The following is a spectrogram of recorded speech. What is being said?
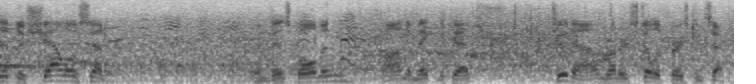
Lifted to shallow center. And Vince Coleman on to make the catch. Two down, runners still at first and second.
